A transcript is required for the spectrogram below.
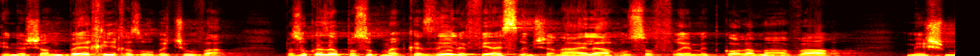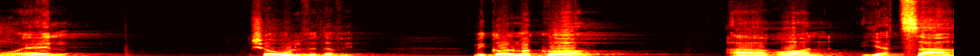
לשון בכי, חזרו בתשובה. הפסוק הזה הוא פסוק מרכזי, לפי העשרים שנה האלה אנחנו סופרים את כל המעבר משמואל, שאול ודוד. מכל מקום, אהרון יצא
